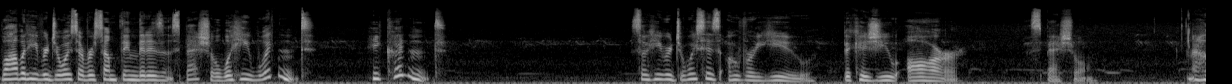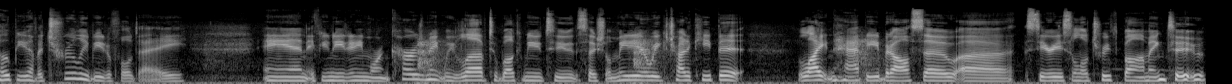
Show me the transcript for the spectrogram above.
Why would he rejoice over something that isn't special? Well, he wouldn't. He couldn't. So he rejoices over you because you are special. I hope you have a truly beautiful day. And if you need any more encouragement, we love to welcome you to the social media. We try to keep it light and happy, but also uh, serious and a little truth bombing too.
